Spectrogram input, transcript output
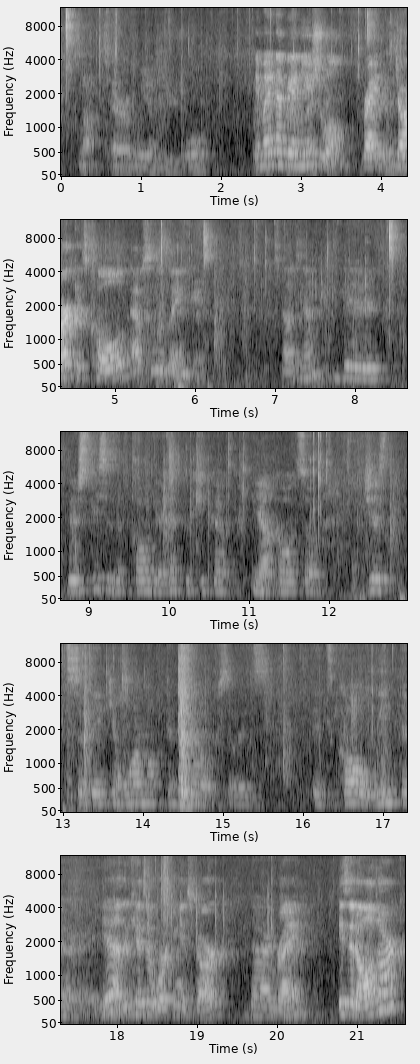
it's not terribly unusual. It might not be unusual, right? It's dark, it's cold, absolutely. Yeah. Valentina? There, there's pieces of code they have to pick up in the Yeah. code, so just so they can warm up themselves, so it's, it's cold, winter. Yeah, the kids are working, it's dark, Dark. right? Is it all dark?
